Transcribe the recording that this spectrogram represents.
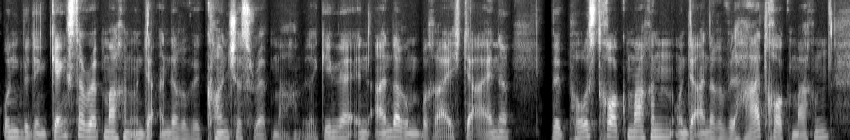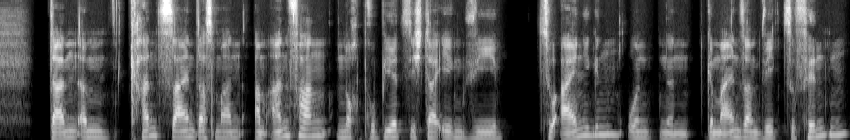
unbedingt Gangster-Rap machen und der andere will Conscious-Rap machen. Da gehen wir in einen anderen Bereich. Der eine will Post-Rock machen und der andere will Hard-Rock machen dann ähm, kann es sein, dass man am Anfang noch probiert, sich da irgendwie zu einigen und einen gemeinsamen Weg zu finden,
